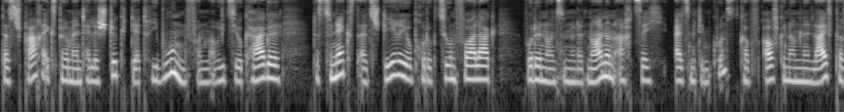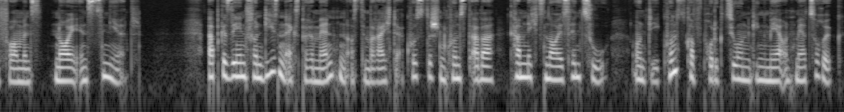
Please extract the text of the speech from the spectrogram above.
Das sprachexperimentelle Stück Der Tribun von Maurizio Kagel, das zunächst als Stereoproduktion vorlag, wurde 1989 als mit dem Kunstkopf aufgenommene Live-Performance neu inszeniert. Abgesehen von diesen Experimenten aus dem Bereich der akustischen Kunst aber kam nichts Neues hinzu und die Kunstkopfproduktion ging mehr und mehr zurück.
